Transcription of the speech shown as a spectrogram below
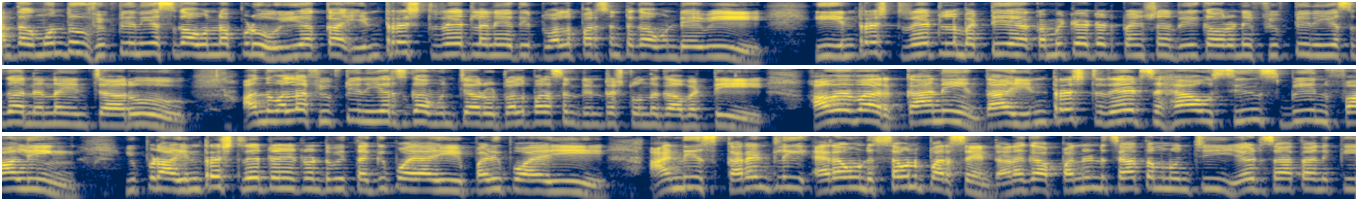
అంతకుముందు ఫిఫ్టీన్ ఇయర్స్గా ఉన్నప్పుడు ఈ యొక్క ఇంట్రెస్ట్ రేట్లు అనేది ట్వెల్వ్ పర్సెంట్గా ఉండేవి. ఈ ఇంట్రెస్ట్ రేట్లను బట్టి ఆ కమిటేటెడ్ పెన్షన్ రీకవరీని ఫిఫ్టీన్ ఇయర్స్గా నిర్ణయించారు. అందువల్ల ఫిఫ్టీన్ ఇయర్స్గా ఉంచారు. ట్వెల్వ్ పర్సెంట్ ఇంట్రెస్ట్ ఉంది కాబట్టి. హౌఎవర్ కానీ the interest rates have since been falling ఇప్పుడు ఆ ఇంట్రెస్ట్ రేట్ అనేటువంటివి తగ్గిపోయాయి పడిపోయాయి. And is currently around seven percent అనగా పన్నెండు శాతం నుంచి ఏడు శాతానికి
